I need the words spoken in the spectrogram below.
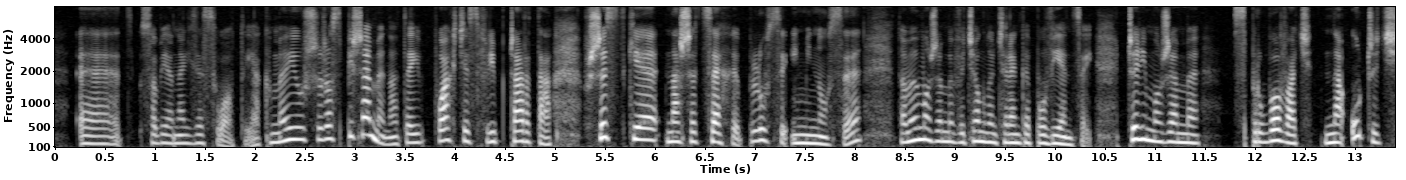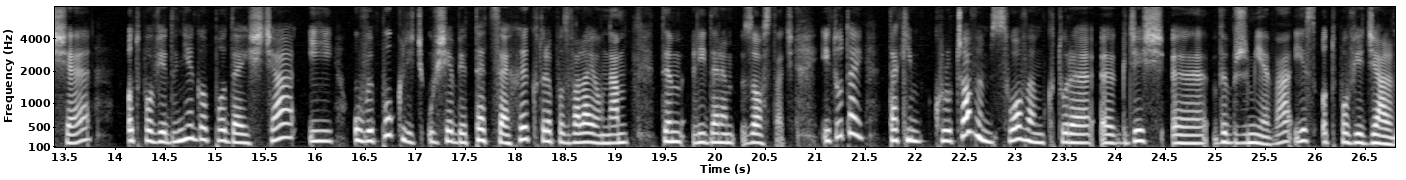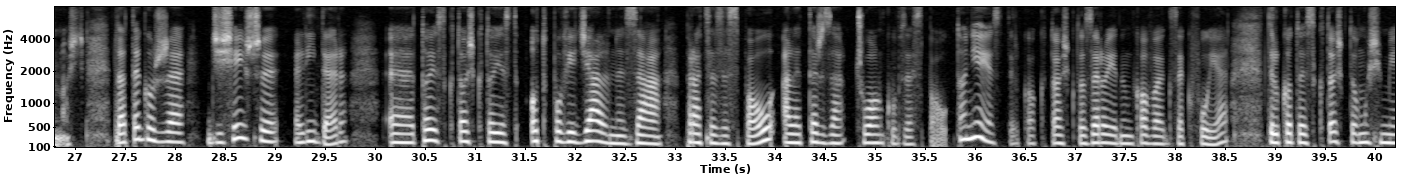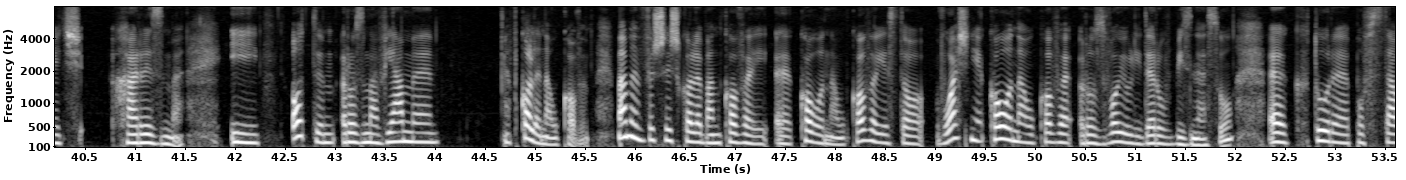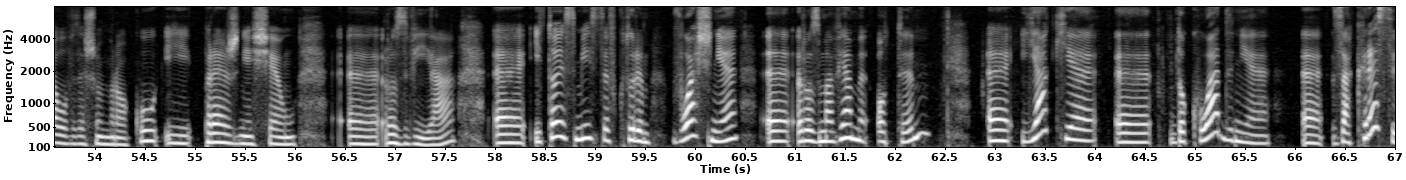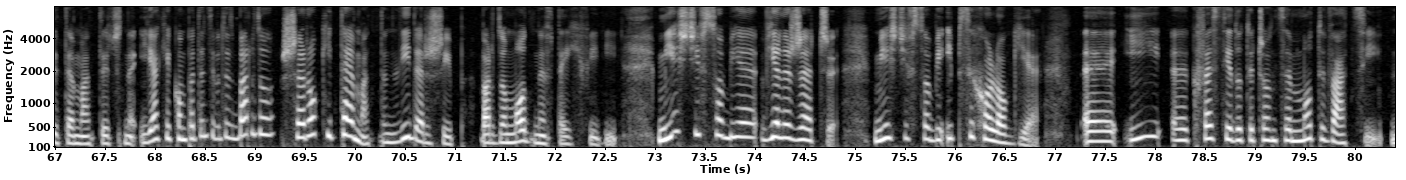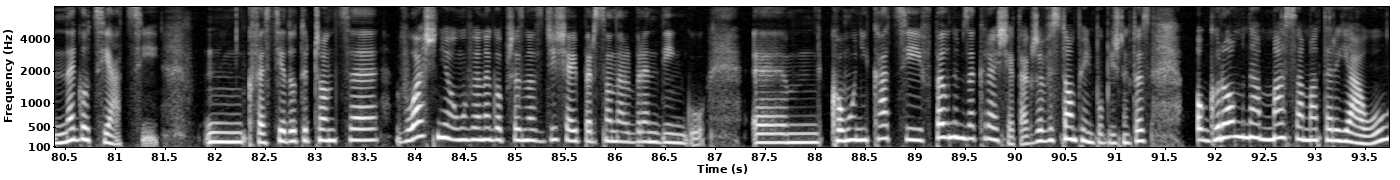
sobie analizę SWOT, jak my już rozpiszemy na tej płachcie z flipcharta wszystkie nasze cechy, plusy i minusy, to my możemy wyciągnąć rękę po więcej. Czyli możemy spróbować nauczyć się odpowiedniego podejścia i uwypuklić u siebie te cechy, które pozwalają nam tym liderem zostać. I tutaj takim kluczowym słowem, które e, gdzieś e, wybrzmiewa, jest odpowiedzialność. Dlatego, że dzisiejszy lider e, to jest ktoś, kto jest odpowiedzialny za pracę zespołu, ale też za członków zespołu. To nie jest tylko ktoś, kto zero-jedynkowo egzekwuje, tylko to jest ktoś, kto musi mieć charyzmę. I o tym rozmawiamy w kole naukowym. Mamy w Wyższej Szkole Bankowej e, koło naukowe. Jest to właśnie koło naukowe rozwoju liderów biznesu, e, które powstało w zeszłym roku i prężnie się e, rozwija. I to jest miejsce, w którym właśnie rozmawiamy o tym, jakie dokładnie zakresy tematyczne i jakie kompetencje, bo to jest bardzo szeroki temat, ten leadership, bardzo modny w tej chwili, mieści w sobie wiele rzeczy. Mieści w sobie i psychologię, e, i e, kwestie dotyczące motywacji, negocjacji, kwestie dotyczące właśnie omówionego przez nas dzisiaj personal brandingu, komunikacji w pełnym zakresie, także wystąpień publicznych. To jest ogromna masa materiału,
